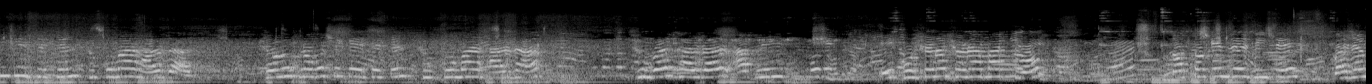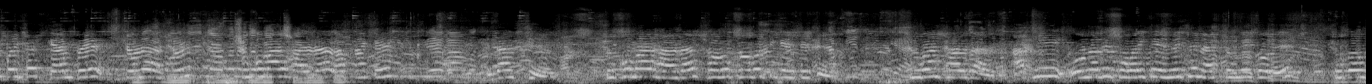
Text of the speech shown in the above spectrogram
থেকে এসেছেন সুকুমার হালদার। স্বরূপনগর থেকে এসেছেন সুকুমার হালদার। সুভাষ হালদার আপনি এই ঘোষণা শোনা মাত্র। দত্তকেন্দ্রের বিচে বাজার পয়সা ক্যাম্পে চলে আসুন। সুকুমার হালদার আপনাকে ডাকছে। সুকুমার হালদার স্বরূপনগর থেকে এসেছেন। সুভাষ হালদার আপনি ওনাদের সবাইকে এনেছেন একসঙ্গে করে। সুকা-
